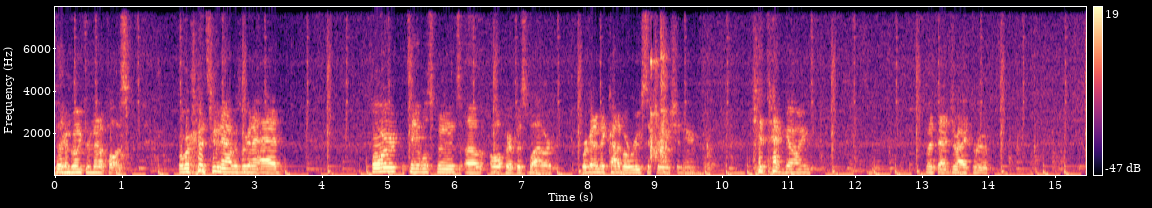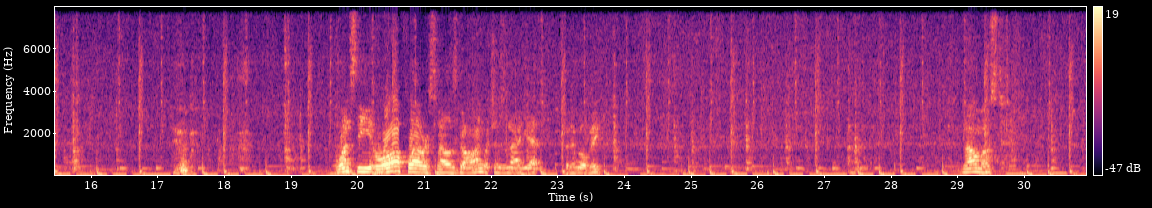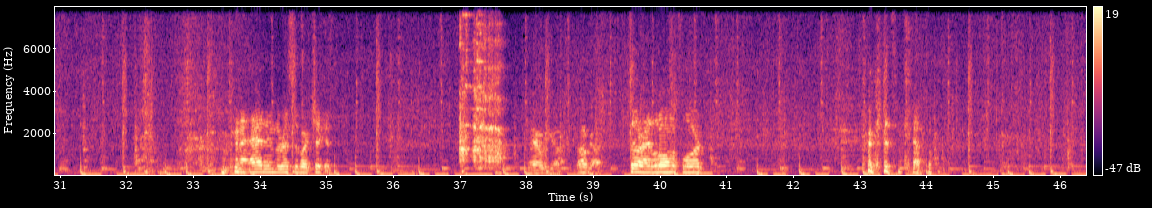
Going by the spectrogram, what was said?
feel like I'm going through menopause. What we're to do now is we're to add four tablespoons of all-purpose flour. We're to make kind of a roux situation here. Get that going. Let that dry through. Once the raw flour smell is gone, which is not yet, but it will be, Almost. We're gonna add in the rest of our chicken. There we go. Oh god. It's alright, a little on the floor. We're good to go.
